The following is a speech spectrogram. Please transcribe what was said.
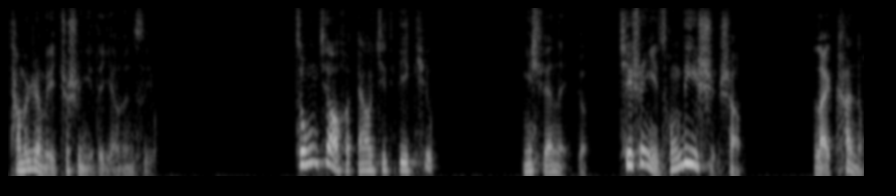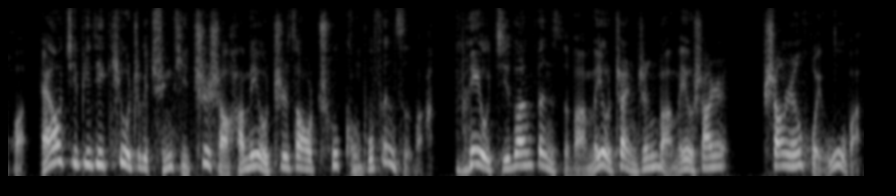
他们认为这是你的言论自由。宗教和 LGBTQ，你选哪个？其实你从历史上来看的话，LGBTQ 这个群体至少还没有制造出恐怖分子吧，没有极端分子吧，没有战争吧，没有杀人伤人毁物吧。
